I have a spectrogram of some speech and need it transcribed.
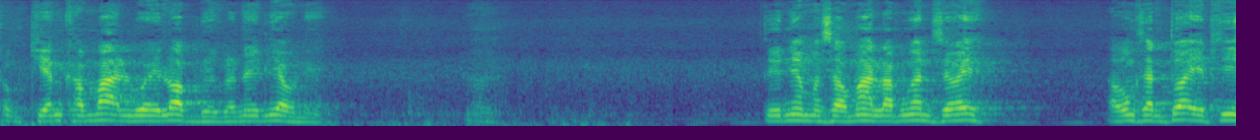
ต้องเขียนคำว่ารวยรอบดึกแล้วในเลี้ยวนี่ตื่นเนี่ยมาสามารถรับเงินเสยเอาของสันตัวเอฟซี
